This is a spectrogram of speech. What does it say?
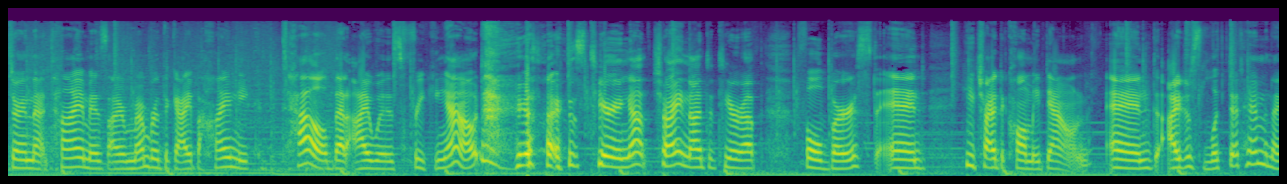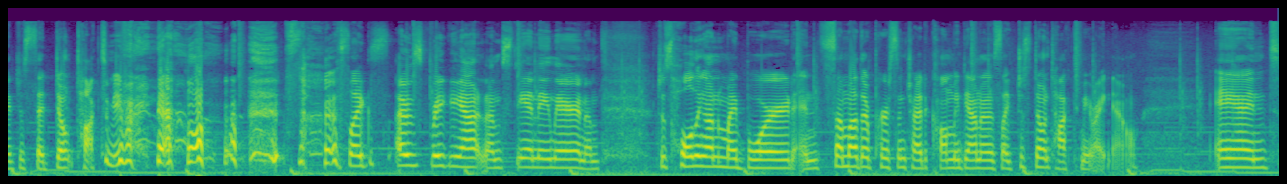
during that time is I remember the guy behind me could tell that I was freaking out because I was tearing up, trying not to tear up full burst. And he tried to calm me down. And I just looked at him and I just said, don't talk to me right now. so I was like, I was freaking out and I'm standing there and I'm just holding onto my board and some other person tried to calm me down. I was like, just don't talk to me right now. And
